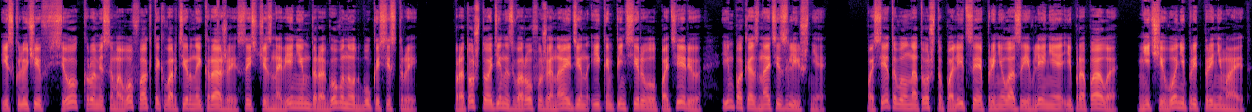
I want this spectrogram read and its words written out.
исключив все, кроме самого факта квартирной кражи с исчезновением дорогого ноутбука сестры. Про то, что один из воров уже найден и компенсировал потерю, им пока знать излишне. Посетовал на то, что полиция приняла заявление и пропала, ничего не предпринимает.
